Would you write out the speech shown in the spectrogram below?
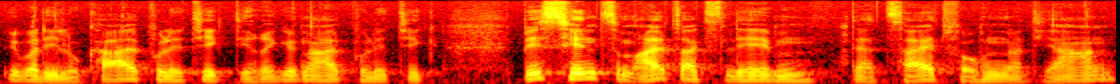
über die Lokalpolitik, die Regionalpolitik, bis hin zum Alltagsleben der Zeit vor 100 Jahren,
